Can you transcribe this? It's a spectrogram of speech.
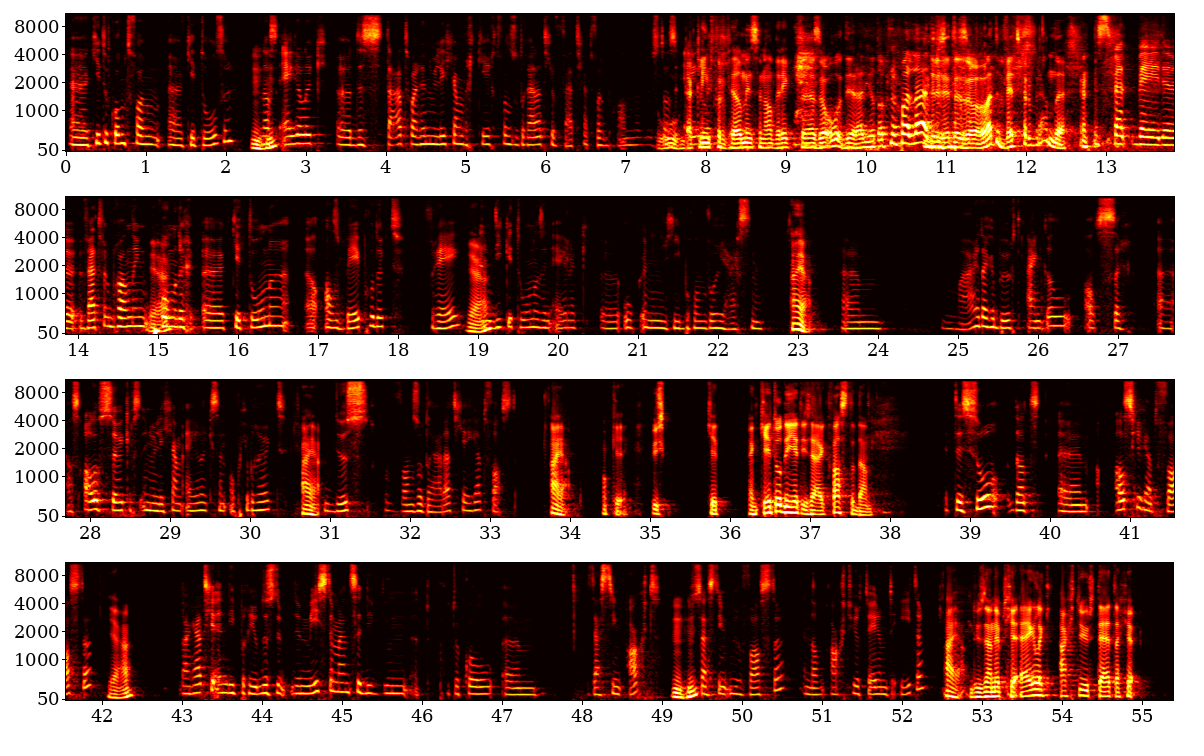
Eh, keto komt van eh, ketose. Mhm. Dat is eigenlijk eh, de staat waarin je lichaam verkeert van zodra dat je vet gaat verbranden. Dus dat, is dat klinkt voor veel mensen al direct zo... Oh, de radio toch nog wat luider zetten. Zo. Wat? Vet verbranden. Dus vet, bij de vetverbranding Ja. komen er ketonen als bijproduct vrij. Ja. En die ketonen zijn eigenlijk ook een energiebron voor je hersenen. Ah ja. Ehm, maar dat gebeurt enkel als, er, eh, als alle suikers in je lichaam eigenlijk zijn opgebruikt. Ah ja. Dus van zodra dat je gaat vasten. Ah ja. Oké. Dus een keto-dieet is eigenlijk vasten dan? Het is zo dat ehm, als je gaat vasten, Ja. dan gaat je in die periode... Dus de, de meeste mensen die doen het protocol ehm 16-8, Mhm. 16 uur vasten en dan 8 uur tijd om te eten. Ah ja, dus dan heb je eigenlijk acht uur tijd dat je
